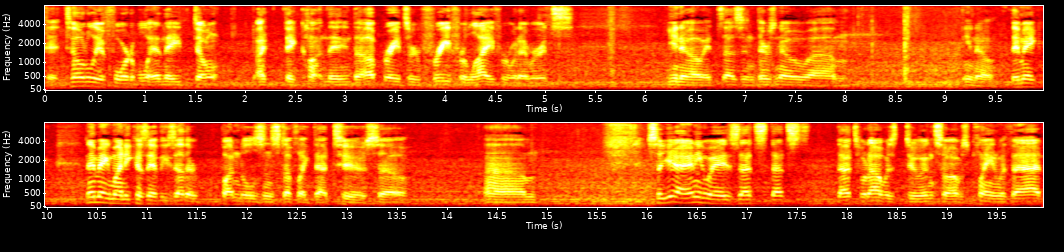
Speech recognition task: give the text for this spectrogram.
it, totally affordable, and they don't, I, they, they, the upgrades are free for life or whatever. It's, you know, it doesn't. There's no, um, you know, they make they make money because they have these other bundles and stuff like that too. So, um, so yeah. Anyways, that's that's that's what I was doing. So I was playing with that.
